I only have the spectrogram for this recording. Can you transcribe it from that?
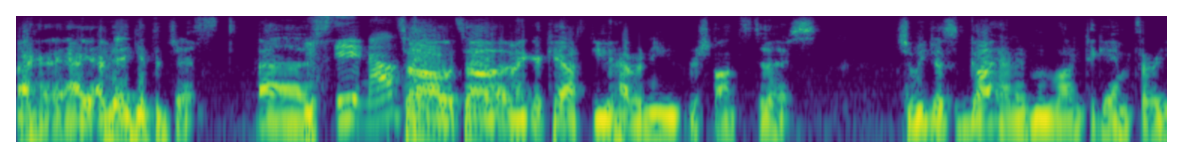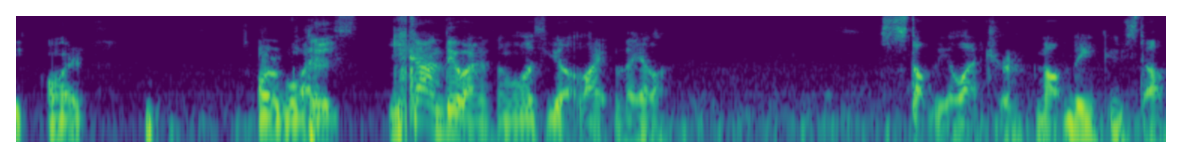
Okay, I, I mean, I get the gist. Uh, You see it now? so, so Omega Chaos, do you have any response to this? Should we just go ahead and move on to game three, or, or what? Because you can't do anything unless you got like Veiler. Stop the Electrum, not the Gustav.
